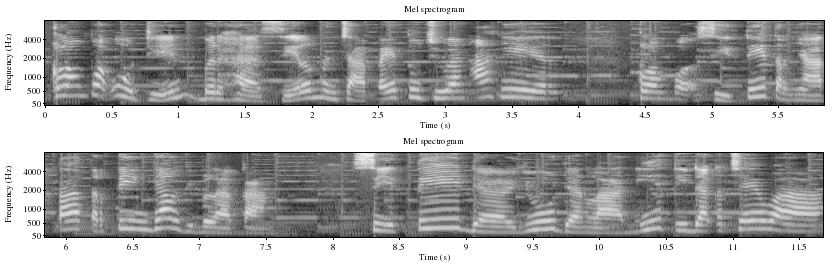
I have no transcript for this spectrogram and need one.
Kelompok Udin berhasil mencapai tujuan akhir. Kelompok Siti ternyata tertinggal di belakang. Siti, Dayu, dan Lani tidak kecewa.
